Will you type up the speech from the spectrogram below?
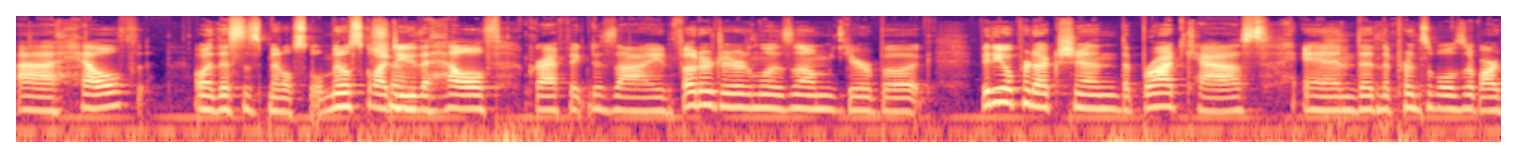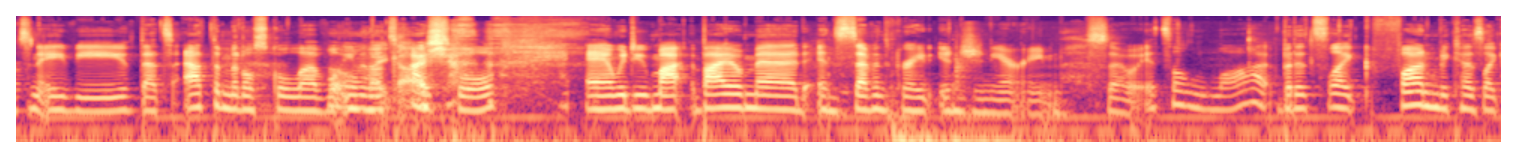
uh, health. Oh, this is middle school. Middle school, I do the health, graphic design, photojournalism, yearbook, video production, the broadcast, and then the principles of arts and AV. That's at the middle school level, Oh even though my it's high school. and we do my, biomed and seventh grade engineering. So it's a lot, but it's like fun because like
